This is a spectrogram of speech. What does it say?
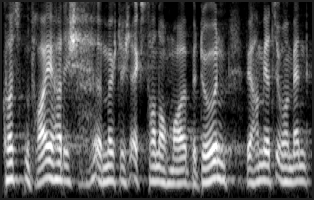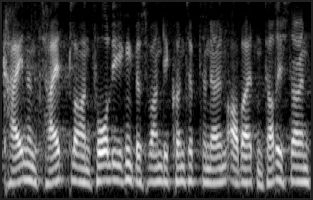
Kostenfrei ich, äh, möchte ich extra noch mal betonen. Wir haben jetzt im Moment keinen Zeitplan vorliegen, bis wann die konzeptionellen Arbeiten fertig sein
